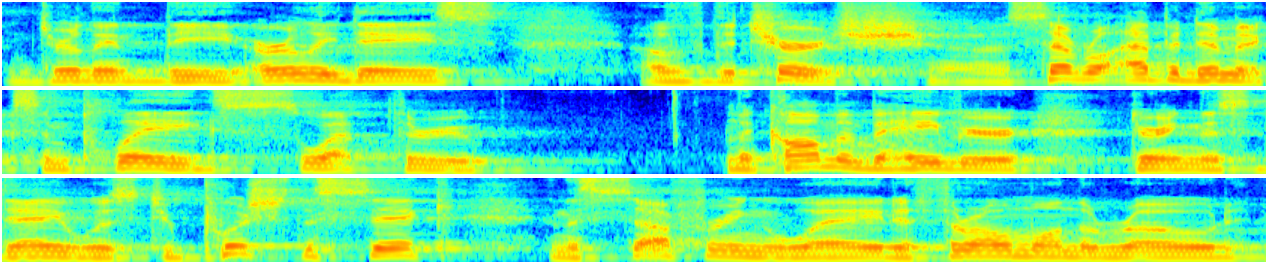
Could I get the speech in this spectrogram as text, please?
And during the early days of the church, uh, several epidemics and plagues swept through. The common behavior during this day was to push the sick and the suffering away, to throw them on the road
